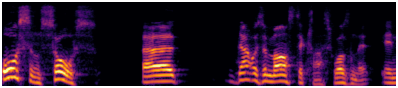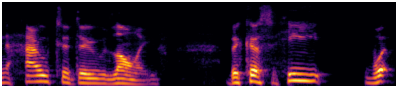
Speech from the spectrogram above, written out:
awesome sauce. That was a masterclass, wasn't it, in how to do live? Because he, what,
